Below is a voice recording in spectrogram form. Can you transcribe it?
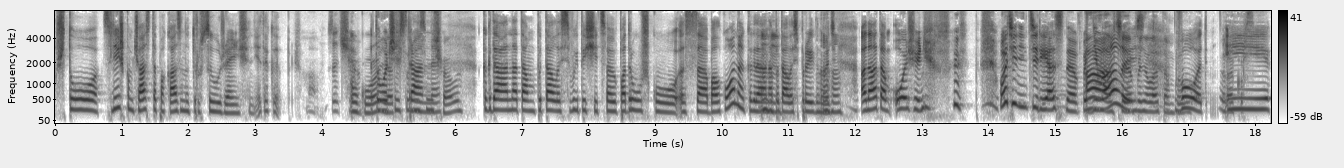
что слишком часто показаны трусы у женщин. Я такая? Зачем? Ого, это очень странно. Когда она там пыталась вытащить свою подружку с балкона, когда она Мгм. пыталась прыгнуть, Ага. она там очень, очень интересно А, поднималась. всё, я поняла, там был Вот. ракурс. И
